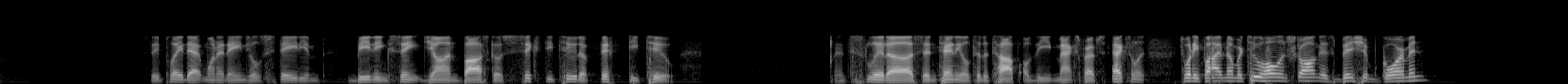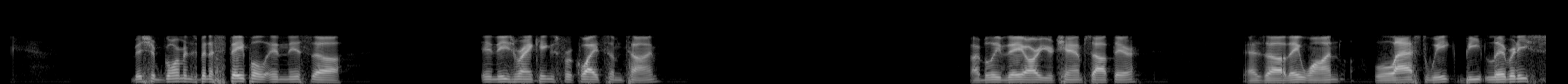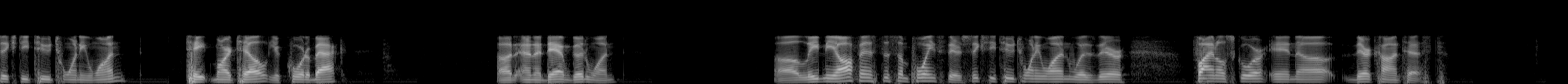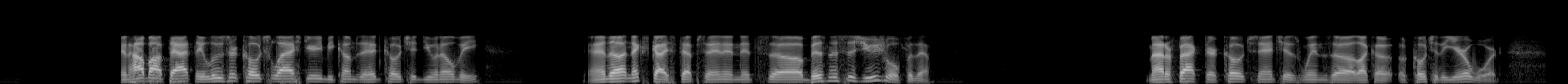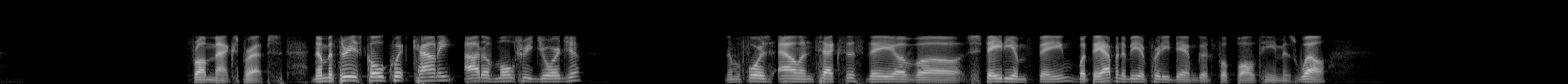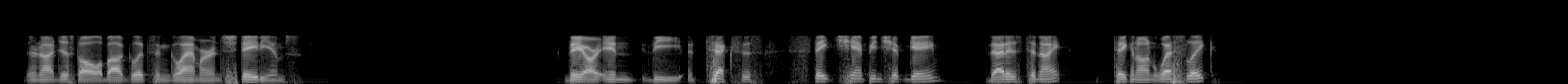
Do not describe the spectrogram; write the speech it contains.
They played that one at Angels Stadium, beating St. John Bosco 62 to 52. It slid uh, Centennial to the top of the Max Preps. Excellent. 25, number two, Holland Strong is Bishop Gorman. Bishop Gorman's been a staple in this uh, in these rankings for quite some time. I believe they are your champs out there, as uh, they won last week, beat Liberty 62-21. Tate Martell, your quarterback, uh, and a damn good one. Uh, leading the offense to some points there. 62-21 was their final score in uh, their contest. And how about that? They lose their coach last year. He becomes a head coach at UNLV. And uh, next guy steps in, and it's uh, business as usual for them. Matter of fact, their coach Sanchez wins uh, like a, a Coach of the Year award from Max Preps. Number three is Colquitt County out of Moultrie, Georgia. Number four is Allen, Texas. They of uh, stadium fame, but they happen to be a pretty damn good football team as well. They're not just all about glitz and glamour and stadiums. They are in the Texas State Championship game. That is tonight, taking on Westlake.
